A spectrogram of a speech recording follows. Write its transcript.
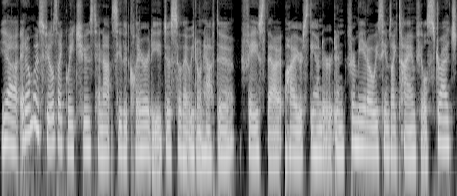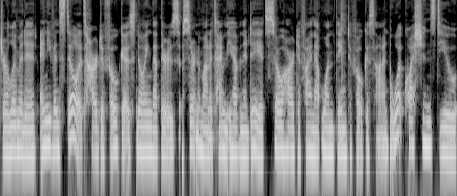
Yeah, it almost feels like we choose to not see the clarity just so that we don't have to face that higher standard. And for me, it always seems like time feels stretched or limited. And even still, it's hard to focus knowing that there's a certain amount of time that you have in the day. It's so hard to find that one thing to focus on. What questions do you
